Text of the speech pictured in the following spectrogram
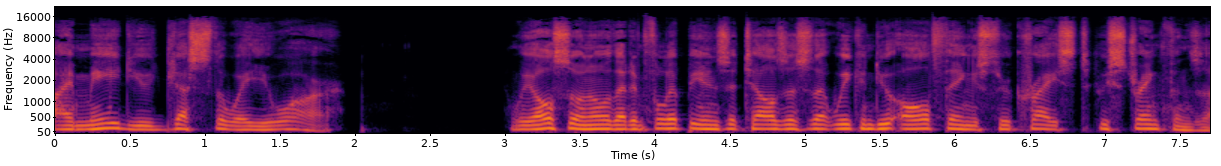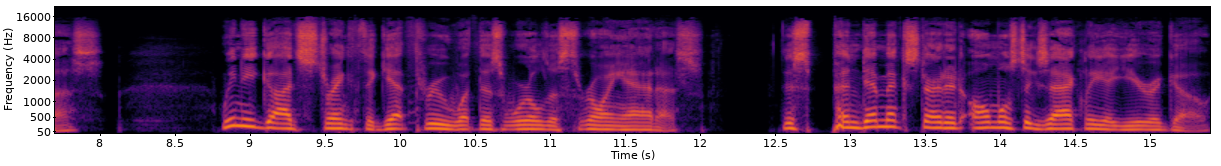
I made you just the way you are. We also know that in Philippians it tells us that we can do all things through Christ who strengthens us. We need God's strength to get through what this world is throwing at us. This pandemic started almost exactly a year ago.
